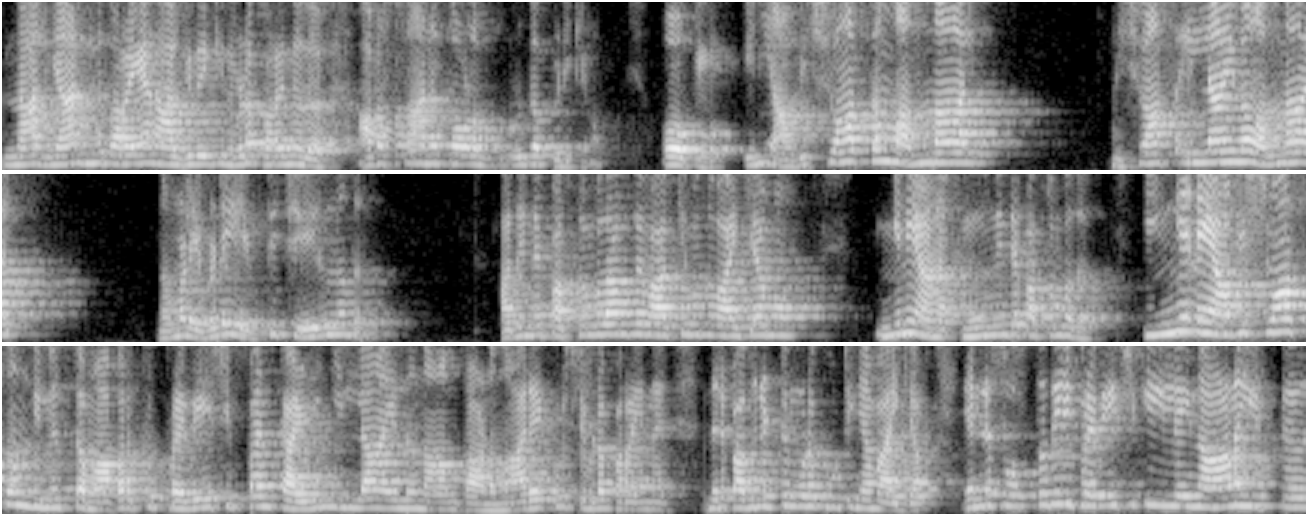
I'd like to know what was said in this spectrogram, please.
എന്നാൽ ഞാൻ ഇന്ന് പറയാൻ ആഗ്രഹിക്കുന്നു. ഇവിടെ പറയുന്നത് അവസാനത്തോളം മുറുകെ പിടിക്കണം. ഓക്കെ ഇനി അവിശ്വാസം വന്നാൽ വിശ്വാസ ഇല്ലായ്മ വന്നാൽ നമ്മൾ എവിടെ എത്തിച്ചേരുന്നത്? അതിന്റെ പത്തൊമ്പതാമത്തെ വാക്യം ഒന്ന് വായിക്കാമോ? ഇങ്ങനെയാണ് മൂന്നിന്റെ പത്തൊമ്പത്. ഇങ്ങനെ അവിശ്വാസം നിമിത്തം അവർക്ക് പ്രവേശിപ്പാൻ കഴിഞ്ഞില്ല എന്ന് നാം കാണുന്നു. ആരെക്കുറിച്ച് ഇവിടെ പറയുന്നത്? എന്നിട്ട് പതിനെട്ടും കൂടെ കൂട്ടി ഞാൻ വായിക്കാം. എന്റെ സ്വസ്ഥതയിൽ പ്രവേശിക്കുകയില്ല എന്ന് ആണയിട്ട്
